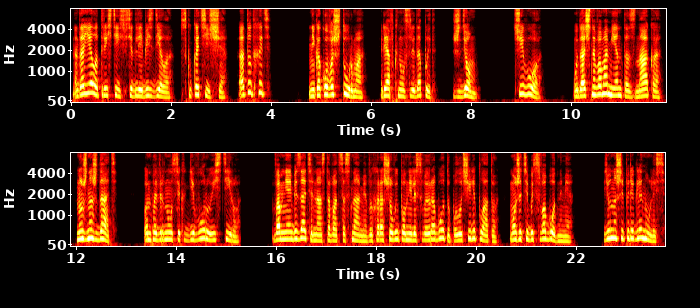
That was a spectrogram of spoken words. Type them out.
Надоело трястись в седле без дела. Скукотища. А тут хоть...» «Никакого штурма!» – рявкнул следопыт. Ждем. «Чего?» «Удачного момента, знака. Нужно ждать». Он повернулся к Гевору и Стиру. «Вам не обязательно оставаться с нами. Вы хорошо выполнили свою работу, получили плату. Можете быть свободными». Юноши переглянулись.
